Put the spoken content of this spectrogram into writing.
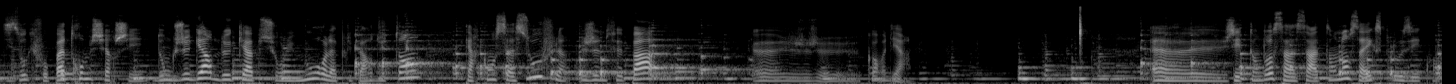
Disons qu'il ne faut pas trop me chercher. Donc je garde le cap sur l'humour la plupart du temps, car quand ça souffle, je ne fais pas... Euh, comment dire euh, J'ai tendance à... Ça tendance à exploser, quoi.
